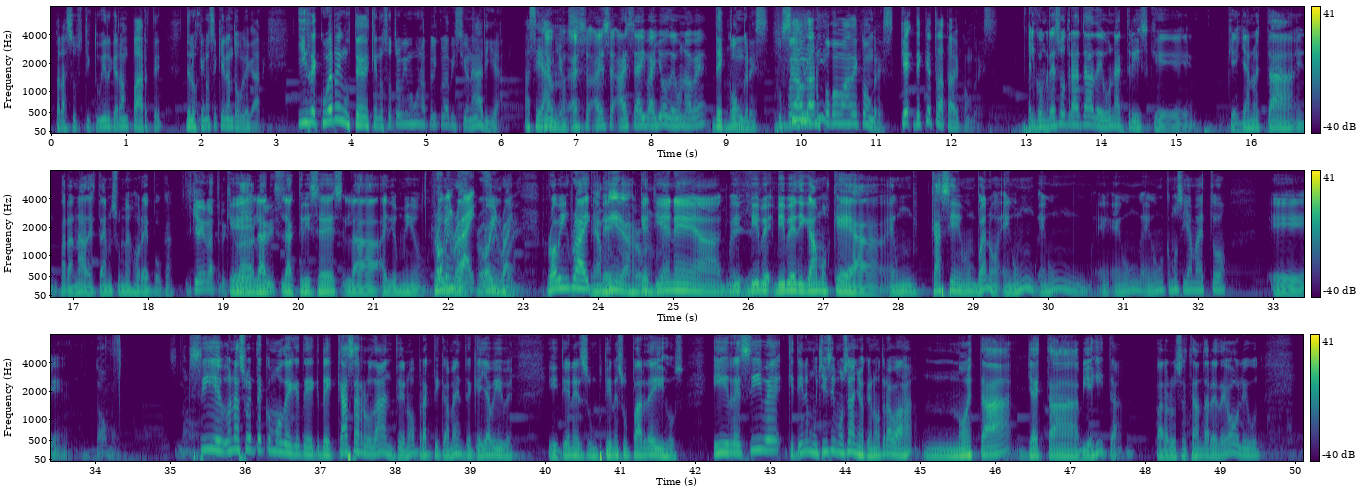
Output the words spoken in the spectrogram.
para sustituir gran parte de los que no se quieran doblegar. Y recuerden ustedes que nosotros vimos una película visionaria hace Diablo, años a, eso- a ese, a ese ahí va yo de una vez. de Congress. ¿Tú puedes Sí. hablar un poco más de Congress? ¿Qué- ¿De qué trata de Congress? El Congreso trata de una actriz que, que ya no está en- para nada, está en su mejor época. ¿Quién es la actriz? Que la, actriz. la actriz es la, ay Dios mío, Robin Wright. Robin Robin Wright. Wright. Robin Wright, Mi de- amiga Robin que Wright. tiene, ah, vive, vive, digamos que ah, en un, casi en un, bueno, en un, en un, en, en un, en un, ¿cómo se llama esto? Eh, Domo. Sí, una suerte como de, de- de casa rodante, ¿no? Prácticamente, que ella vive y tiene su, tiene su par de hijos y recibe, que tiene muchísimos años que no trabaja, no está, ya está viejita para los estándares de Hollywood,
